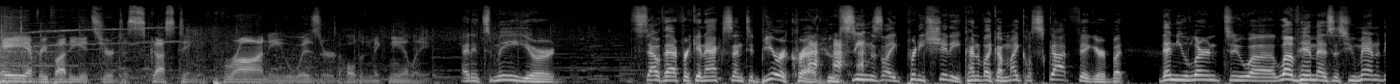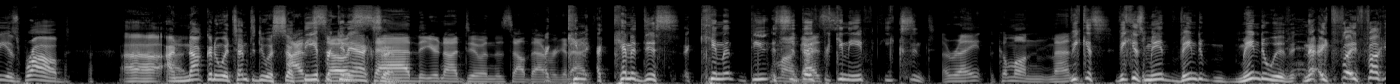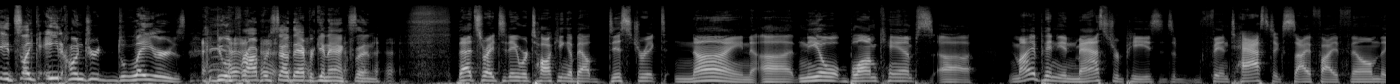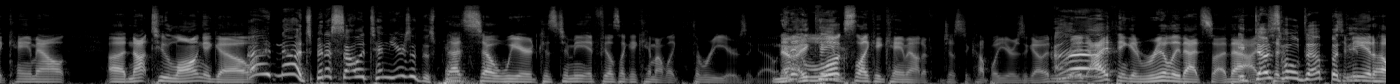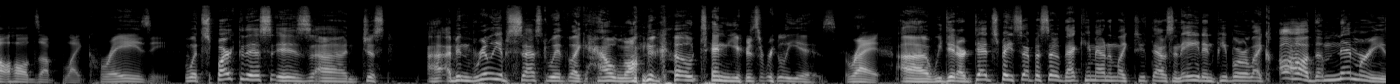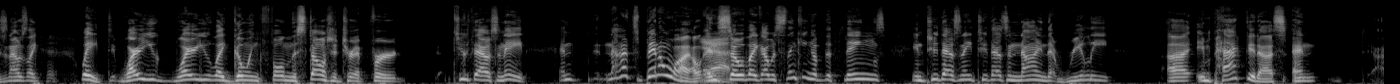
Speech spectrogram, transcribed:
Hey everybody, it's your disgusting, prawny wizard, Holden McNeely. And it's me, your South African accented bureaucrat who seems like pretty shitty, kind of like a Michael Scott figure, but then you learn to uh, love him as his humanity is robbed. Uh, I'm not going to attempt to do a South African accent. I'm African so accent. sad that you're not doing the South I African can, I accent. cannot dis, I cannot do Come a on, South guys. African accent. All right, come on, man. Wikus, Wikus Mando with it. No, it's, like- fuck, it's like 800 layers to do a proper South African accent. That's right. Today we're talking about District Nine, uh, Neil Blomkamp's, uh, in my opinion, masterpiece. It's a fantastic sci-fi film that came out uh, not too long ago. Uh, no, it's been a solid 10 years at this point. That's so weird because to me it feels like it came out like three years ago. No, and it, it came- looks like it came out just a couple years ago. It, Uh, I think it really that's that. it does to, hold up, but to me it holds up like crazy. what sparked this is uh, just I've been really obsessed with like how long ago 10 years really is. Right. Uh, we did our Dead Space episode that came out in like 2008, and people were like, "Oh, the memories," and I was like, "Wait, why are you why are you like going full nostalgia trip for 2008?" And now it's been a while, Yeah. and so like I was thinking of the things in 2008, 2009 that really uh, impacted us, and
